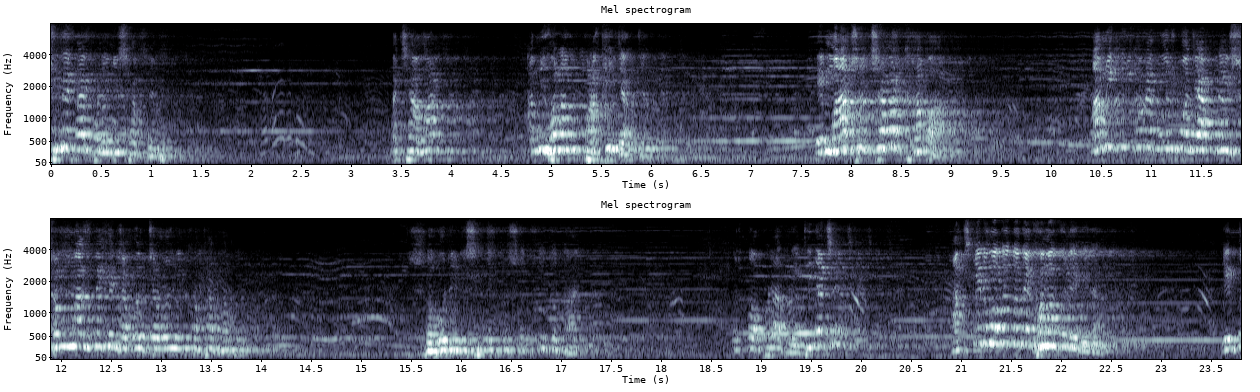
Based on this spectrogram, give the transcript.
শুনে তারপরে বিশ্বাস দেব। আচ্ছা আমার, আমি হলাম পাখি জাতি। এই মাছ হচ্ছে আমার খাবার। আমি কি করে বুঝব যে আপনি সোম মাছ দেখে জগৎ জননীর কথা ভাবেন? সবরী ঋষি দেখলে সত্যি তো তাই। ওর তো অপরাধ নেই, ঠিক আছে? আজকের মতো তোকে ক্ষমা করে দিলাম। কিন্তু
